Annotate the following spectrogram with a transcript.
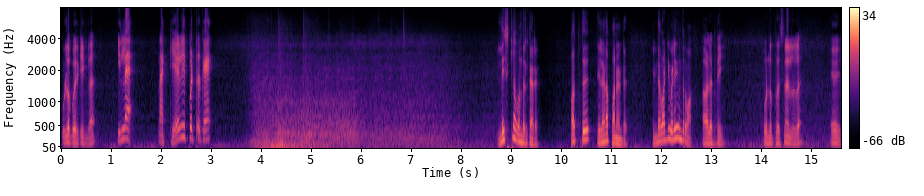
உள்ள போயிருக்கீங்களா? இல்ல நான் கேள்விப்பட்டிருக்கேன். லிஸ்ட்ல வந்திருக்காரு. பத்து இல்லைன்னா பன்னெண்டு. இந்த வாட்டி வெளியே வந்துருவான். ஆள் எப்படி? ஒன்றும் பிரச்சனை இல்லைல்ல? ஏய்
